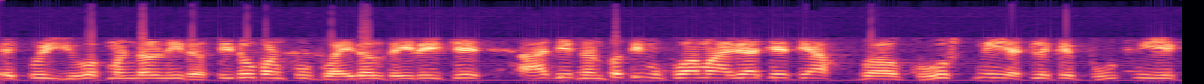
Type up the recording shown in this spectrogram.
કોઈ યુવક મંડળની રસીદો પણ ખૂબ વાયરલ થઈ રહી છે. આ જે ગણપતિ મૂકવામાં આવ્યા છે, ત્યાં ઘોષની એટલે કે ભૂતની એક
